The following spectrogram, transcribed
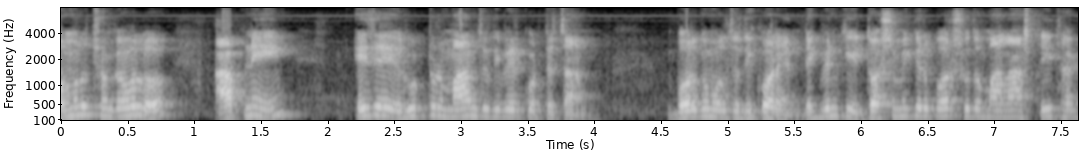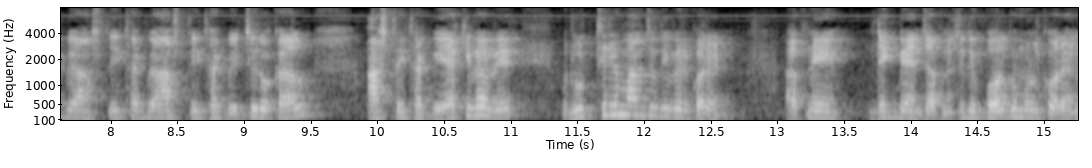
অমূলত সংখ্যা হলো আপনি এই যে রুট টুর মান যদি বের করতে চান, বর্গমূল যদি করেন, দেখবেন কি দশমিকের পর শুধু মান আসতেই থাকবে আসতেই থাকবে আসতেই থাকবে, চিরকাল আসতেই থাকবে। একইভাবে রুট থ্রির মান যদি বের করেন, আপনি দেখবেন যে আপনি যদি বর্গমূল করেন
